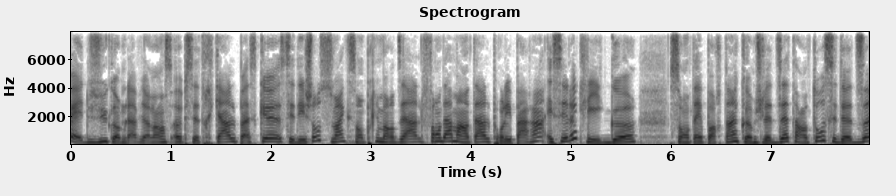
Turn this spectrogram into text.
être vu comme de la violence obstétricale parce que c'est des choses souvent qui sont primordiales, fondamentales pour les parents. Et c'est là que les gars sont importants, comme je le disais tantôt, c'est de dire,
